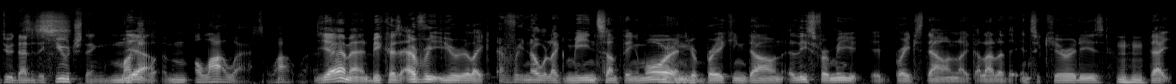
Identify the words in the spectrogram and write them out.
dude, that is a huge thing. Much, yeah. le- a lot less, a lot less. Yeah, man, because every you're like every note like means something more, and Mhm. you're breaking down. At least for me, it breaks down like a lot of the insecurities Mm-hmm. that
